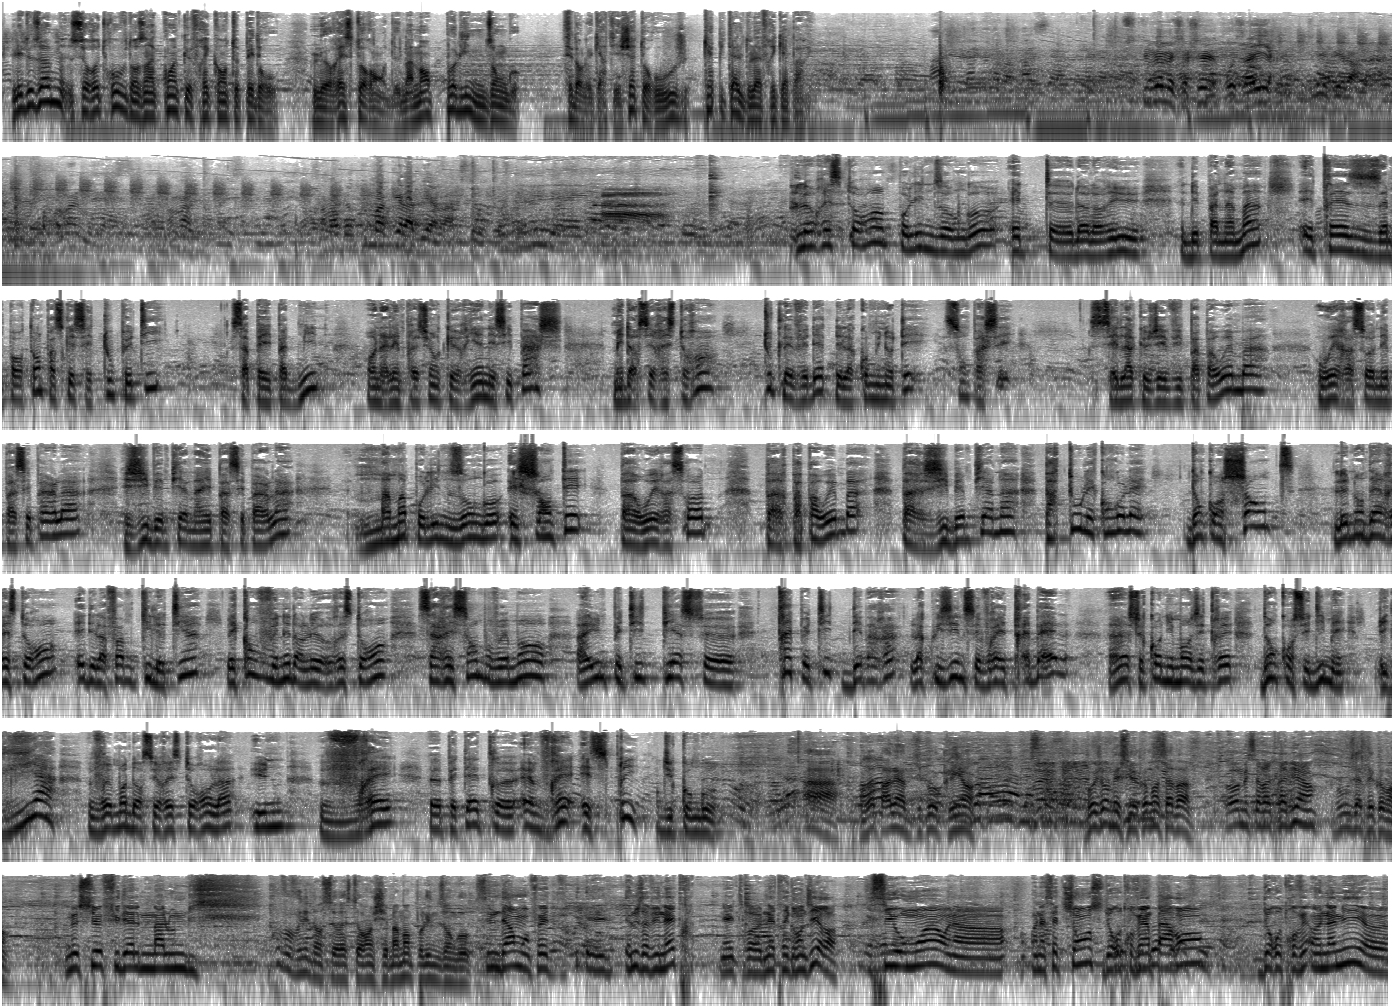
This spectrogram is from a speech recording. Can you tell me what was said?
Les deux hommes se retrouvent dans un coin que fréquente Pedro, le restaurant de maman Pauline Zongo. C'est dans le quartier Château Rouge, capitale de l'Afrique à Paris. Chercher au Zahir, tu me verras. Ça beaucoup la bière là. Le restaurant Pauline Zongo est euh, dans la rue de Panama est très important parce que c'est tout petit, ça paye pas de mine, on a l'impression que rien ne s'y passe, mais dans ces restaurants, toutes les vedettes de la communauté sont passées. C'est là que j'ai vu Papa Wemba, Werrason est passé par là, Jibem Piana est passé par là, Mama Pauline Zongo est chantée par Werrason, par Papa Wemba, par Jibem Piana, par tous les Congolais. Donc on chante le nom d'un restaurant et de la femme qui le tient. Et quand vous venez dans le restaurant, ça ressemble vraiment à une petite pièce euh, très petite, débarras. La cuisine, c'est vrai, très belle. Hein, ce qu'on y mange est très. Donc on se dit, mais il y a vraiment dans ce restaurant-là une vraie, euh, peut-être euh, un vrai esprit du Congo. Ah, on va parler un petit peu aux clients. Bonjour messieurs, comment ça va Oh, mais ça va très bien. Vous vous appelez comment Monsieur Fidel Malumbi. Pourquoi vous venez dans ce restaurant chez Maman Pauline Zongo C'est une dame en fait, et elle nous a vu naître, naître, naître et grandir. Ici au moins, on a, on a cette chance de retrouver un parent, de retrouver un ami euh,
